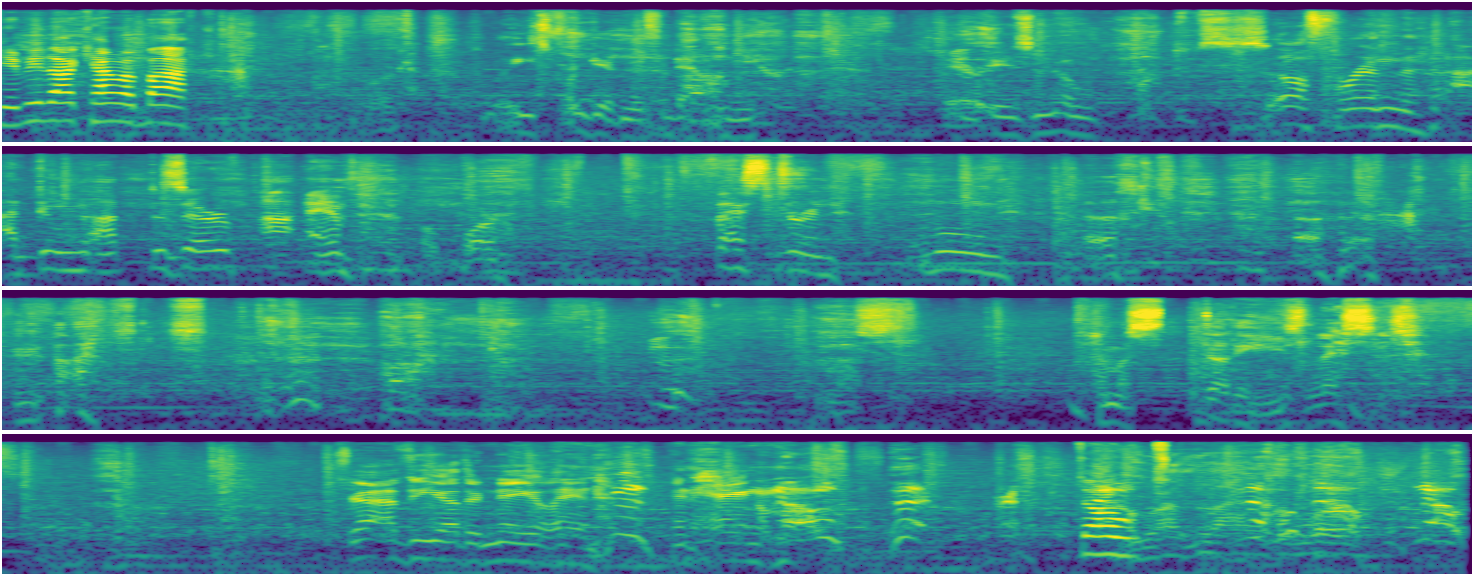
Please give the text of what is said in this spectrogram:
Give me that camera back! Lord, please forgive me for doubting you. There is no suffering that I do not deserve. I am a worm, festering moon. Uh, uh, I, must, I must study his lessons. Drive the other nail in and hang him up. Don't! You are the light of the world. No!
